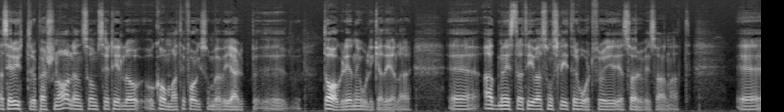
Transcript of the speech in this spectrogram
Jag ser yttre personalen som ser till att, att komma till folk som behöver hjälp eh, dagligen i olika delar. Eh, administrativa som sliter hårt för att ge service och annat. Eh,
